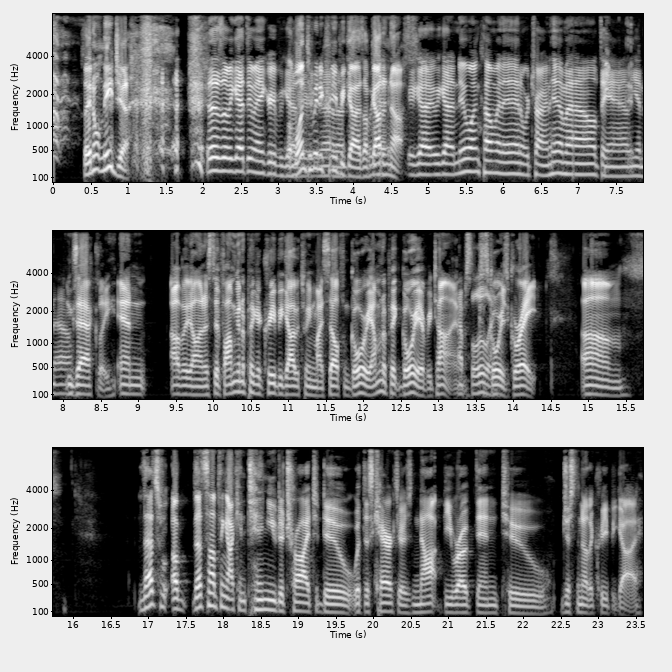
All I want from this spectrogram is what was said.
they don't need you. we got too many creepy guys. One too many Uh, creepy guys. I've we got enough. We got we got a new one coming in. We're trying him out, and you know, Exactly. And I'll be honest, if I'm going to pick a creepy guy between myself and Gory, I'm going to pick Gory every time. Absolutely. Gory's great. Um, that's a, that's something I continue to try to do with this character is not be roped into just another creepy guy.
